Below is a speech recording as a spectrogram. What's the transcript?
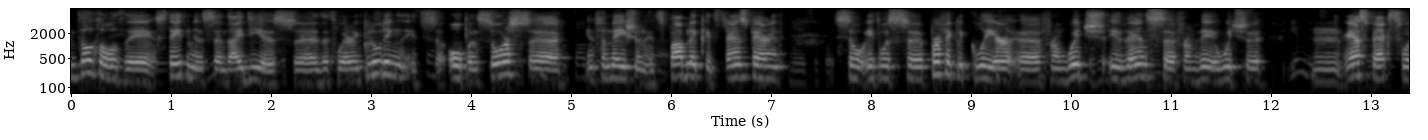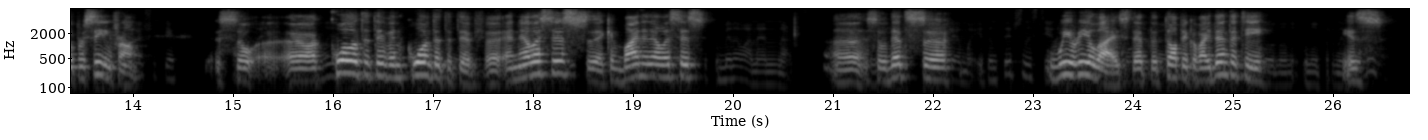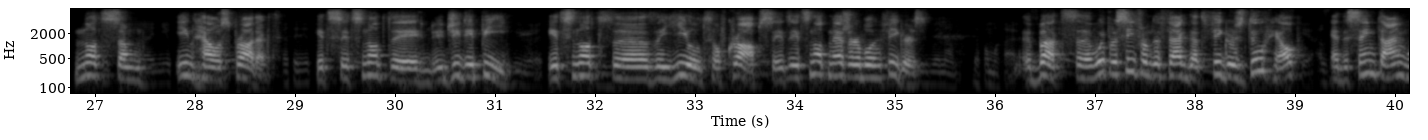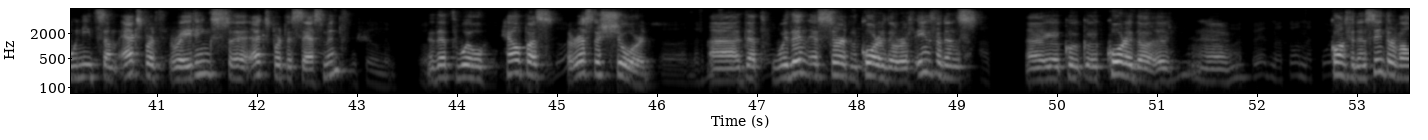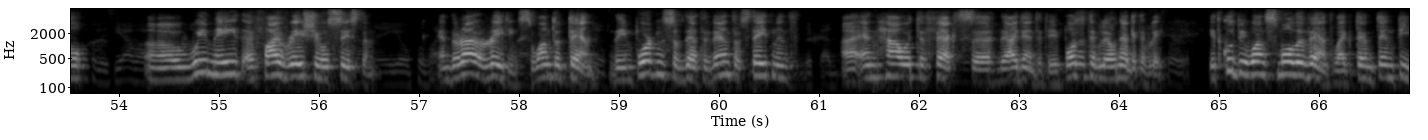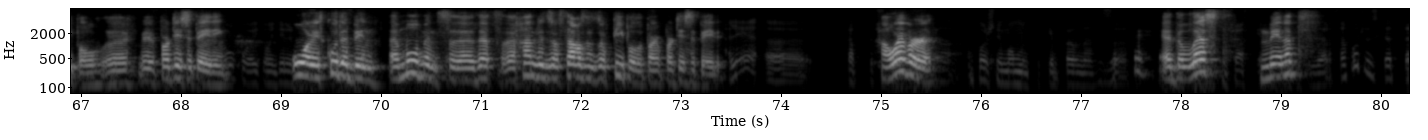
In total, the statements and ideas uh, that we're including, it's open source uh, information, it's public, it's transparent. So it was uh, perfectly clear uh, from which events, uh, from the, which um, aspects we're proceeding from. So uh, qualitative and quantitative analysis, combined analysis. so that's, we realize that the topic of identity is not some in-house product. It's it's not the GDP. It's not uh, the yield of crops. It, it's not measurable in figures. But uh, we proceed from the fact that figures do help. At the same time, we need some expert ratings, uh, expert assessment that will help us rest assured uh, that within a certain corridor of infidence, uh, corridor uh, confidence interval, we made a five ratio system and there are ratings, 1 to 10, the importance of that event or statement uh, and how it affects uh, the identity, positively or negatively. It could be one small event, like 10, 10 people uh, participating, or it could have been a movement uh, that uh, hundreds of thousands of people participated. However, at the last minute,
